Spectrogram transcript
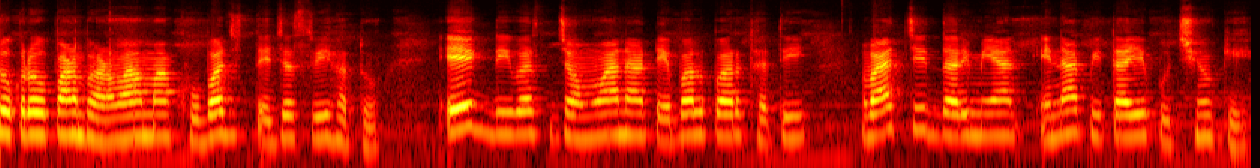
છોકરો પણ ભણવામાં ખૂબ જ તેજસ્વી હતો. એક દિવસ જમવાના ટેબલ પર થતી વાતચીત દરમિયાન એના પિતાએ પૂછ્યું કે,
